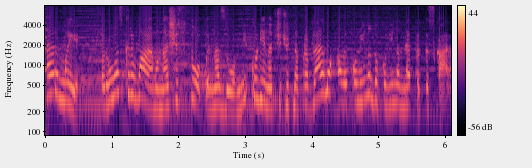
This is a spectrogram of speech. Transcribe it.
Тепер ми розкриваємо наші стопи назовні, коліна чуть-чуть направляємо, але коліно до коліна не притискаємо.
